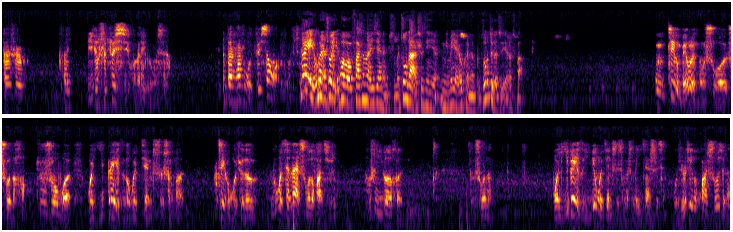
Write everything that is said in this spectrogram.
但是它一定是最喜欢的那个东西。但是它是我最向往的东西。那也有可能说以后发生了一些很什么重大的事情，也你们也有可能不做这个职业了，是吧？嗯，这个没有人能说说的好，就是说我我一辈子都会坚持什么，这个我觉得如果现在说的话，其实不是一个很怎么说呢？我一辈子一定会坚持什么什么一件事情，我觉得这个话说起来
